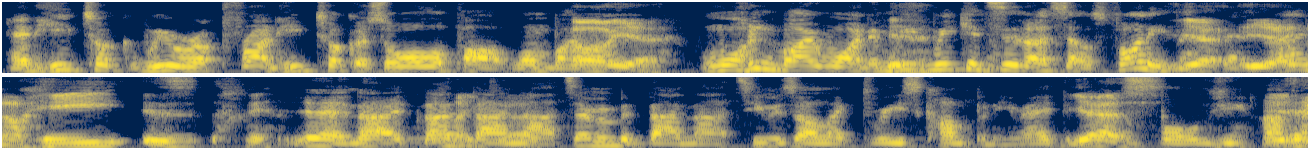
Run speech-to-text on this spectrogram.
and he took. We were up front. He took us all apart one by oh one, yeah, one by one, and Yeah. we, we consider ourselves funny. Back yeah, then, yeah. right? No, he is. Yeah, not not my Don God. Knotts. I remember Don Knotts. He was on like Three's Company, right? The Yes. bulgy yeah, yeah,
